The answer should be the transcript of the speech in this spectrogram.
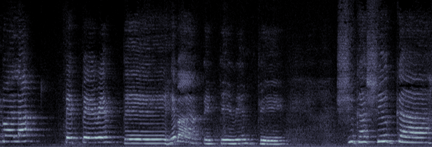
Abimbola. Peperempe. Heba. Peperempe. Sugar, sugar.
